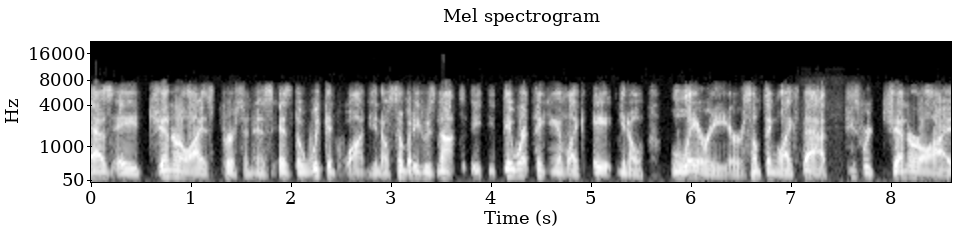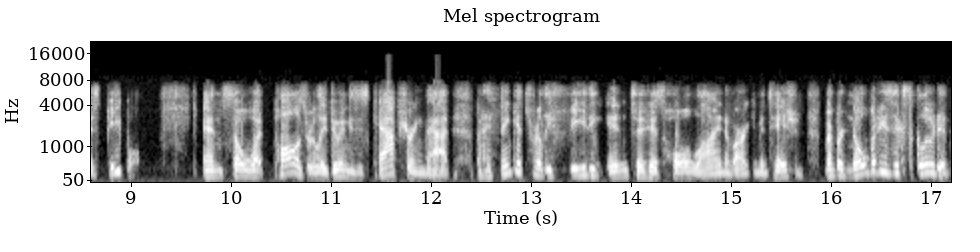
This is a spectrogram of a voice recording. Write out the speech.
as a generalized person as as the wicked one you know somebody who's not they weren't thinking of like a you know larry or something like that. These were generalized people and so what Paul is really doing is he's capturing that, but I think it's really feeding into his whole line of argumentation. Remember, nobody's excluded.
